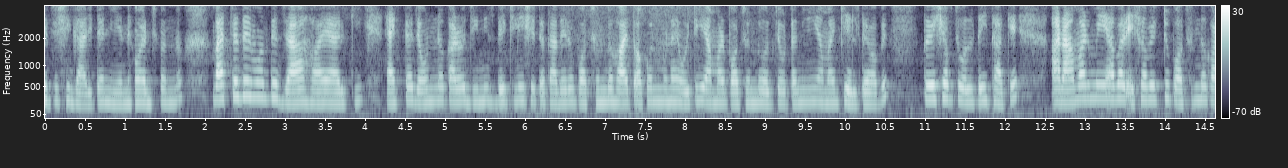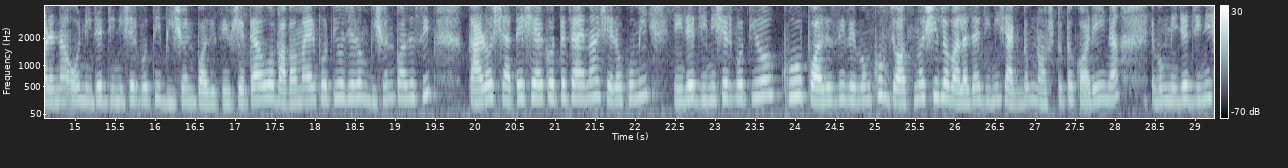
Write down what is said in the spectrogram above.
দেখেছে সেই গাড়িটা নিয়ে নেওয়ার জন্য। বাচ্চাদের মধ্যে যা হয় আর কি, একটা অন্য কারও জিনিস দেখলেই সেটা তাদেরও পছন্দ হয়, তখন মনে হয় ওইটাই আমার পছন্দ হচ্ছে, ওটা নিয়েই আমায় খেলতে হবে। তো এসব চলতেই থাকে। আর আমার মেয়ে আবার এসব একটু পছন্দ করে না। ও নিজের জিনিসের প্রতি ভীষণ পজিটিভ সেটা ওর বাবা মায়ের প্রতিও যেরকম ভীষণ পজিটিভ কারোর সাথে শেয়ার করতে চায় না, সেরকমই নিজের জিনিসের প্রতিও খুব পজিটিভ এবং খুব যত্নশীলও বলা যায়। জিনিস একদম নষ্ট তো করেই না এবং নিজের জিনিস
